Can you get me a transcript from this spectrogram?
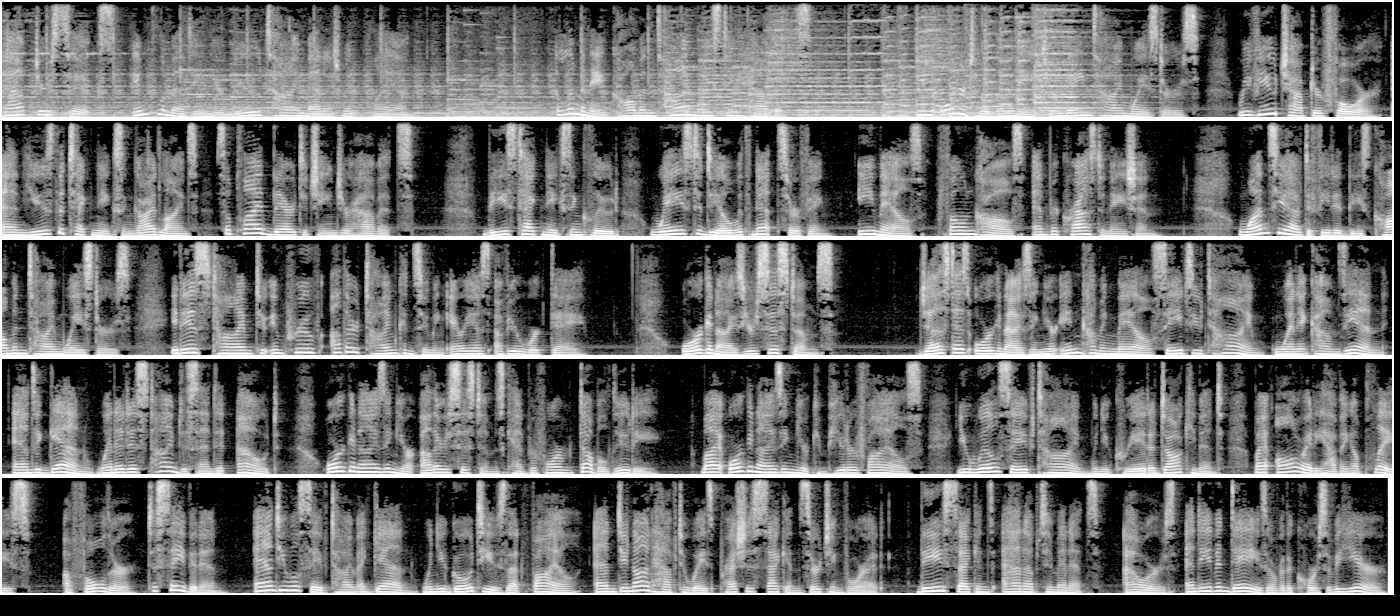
Chapter 6 Implementing Your New Time Management Plan. Eliminate common time wasting habits. In order to eliminate your main time wasters, review Chapter 4 and use the techniques and guidelines supplied there to change your habits. These techniques include ways to deal with net surfing, emails, phone calls, and procrastination. Once you have defeated these common time wasters, it is time to improve other time consuming areas of your workday. Organize your systems. Just as organizing your incoming mail saves you time when it comes in and again when it is time to send it out, organizing your other systems can perform double duty. By organizing your computer files, you will save time when you create a document by already having a place a folder to save it in. And you will save time again when you go to use that file and do not have to waste precious seconds searching for it. These seconds add up to minutes, hours, and even days over the course of a year.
